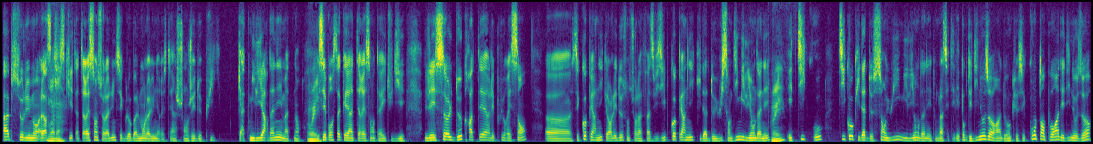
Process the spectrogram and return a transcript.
Absolument. Alors ce, qui, est intéressant sur la Lune, c'est globalement, la Lune est restée inchangée depuis 4 milliards d'années maintenant. Et c'est pour ça qu'elle est intéressante à étudier. Les seuls deux cratères les plus récents, euh, c'est Copernic. Alors les deux sont sur la face visible. Copernic qui date de 810 millions d'années et Tycho Tycho qui date de 108 millions d'années. Donc là, c'était l'époque des dinosaures. Hein. donc c'est contemporain des dinosaures.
